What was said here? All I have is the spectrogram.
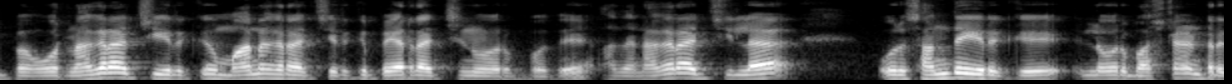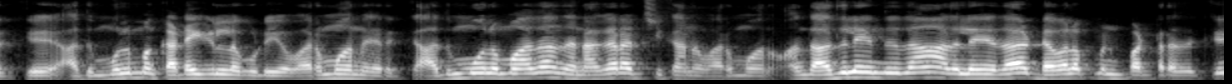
இப்போ ஒரு நகராட்சி இருக்குது மாநகராட்சி இருக்குது பேரராட்சின்னு வரும்போது அந்த நகராட்சியில் ஒரு சந்தை இருக்குது இல்லை ஒரு பஸ் ஸ்டாண்ட் இருக்குது அது மூலமாக கடைகளில் கூடிய வருமானம் இருக்குது அது மூலமாக தான் அந்த நகராட்சிக்கான வருமானம். அந்த அதுலேருந்து தான் அதில் ஏதாவது டெவலப்மெண்ட் பண்ணுறதுக்கு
